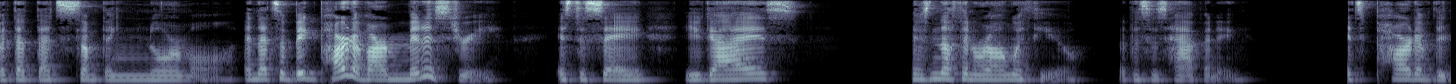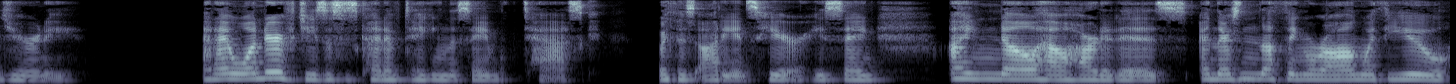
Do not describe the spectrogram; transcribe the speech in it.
but that that's something normal. And that's a big part of our ministry is to say, you guys, there's nothing wrong with you that this is happening. It's part of the journey. And I wonder if Jesus is kind of taking the same task with his audience here. He's saying, I know how hard it is, and there's nothing wrong with you.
